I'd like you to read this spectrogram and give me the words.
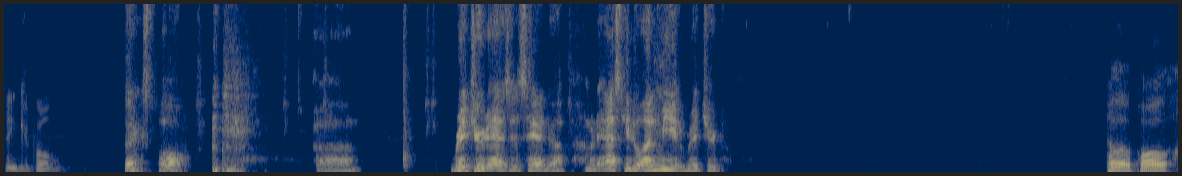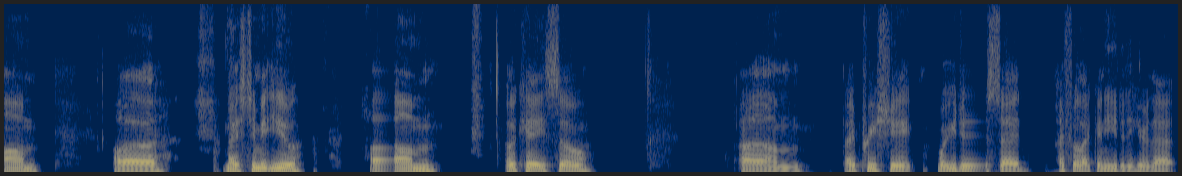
Thank you, Paul. Thanks, Paul. um, Richard has his hand up. I'm going to ask you to unmute, Richard. Hello, Paul. Um, uh, nice to meet you. Um, okay, so um, I appreciate what you just said. I feel like I needed to hear that.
